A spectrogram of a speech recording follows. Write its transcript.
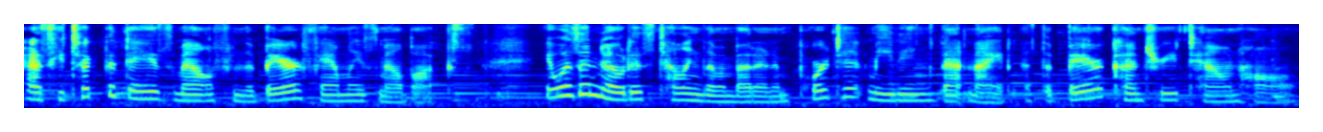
as he took the day's mail from the Bear family's mailbox. It was a notice telling them about an important meeting that night at the Bear Country Town Hall.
